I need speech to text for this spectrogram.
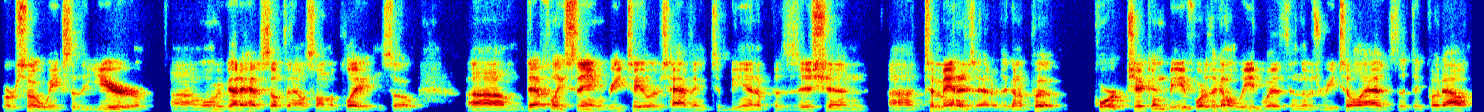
or so weeks of the year uh, when we've got to have something else on the plate. And so um, definitely seeing retailers having to be in a position uh, to manage that. Are they going to put pork, chicken, beef? What are they going to lead with in those retail ads that they put out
